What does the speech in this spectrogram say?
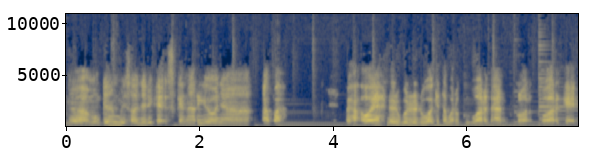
Ya mungkin bisa jadi kayak skenario nya apa WHO ya 2022 kita baru keluar kan keluar keluar kayak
